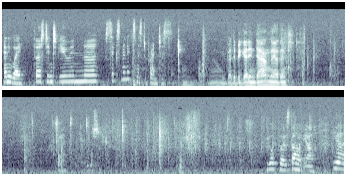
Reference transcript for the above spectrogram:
Anyway, first interview in uh, six minutes, Mr. Prentice. Well, we better be getting down there then. You're first, aren't you? Yeah.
